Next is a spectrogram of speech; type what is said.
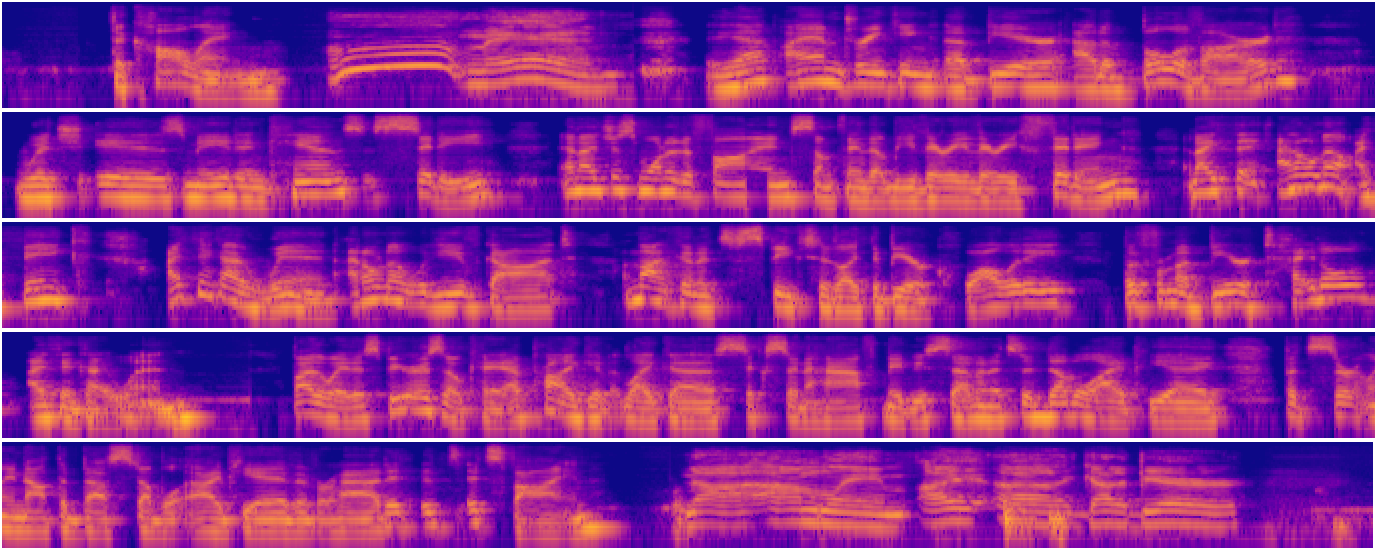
The Calling. Ooh, man. Yep, I am drinking a beer out of Boulevard, which is made in Kansas City, and I just wanted to find something that would be very, very fitting. And I think I don't know. I think I think I win. I don't know what you've got. I'm not going to speak to like the beer quality, but from a beer title, I think I win. By the way, this beer is okay. I'd probably give it like a six and a half, maybe seven. It's a double IPA, but certainly not the best double IPA I've ever had. It, it's it's fine. Nah, I'm lame. I uh, got a beer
